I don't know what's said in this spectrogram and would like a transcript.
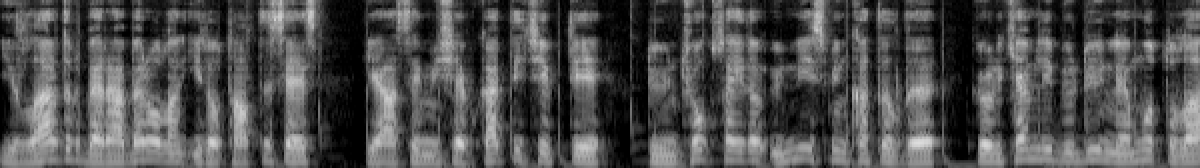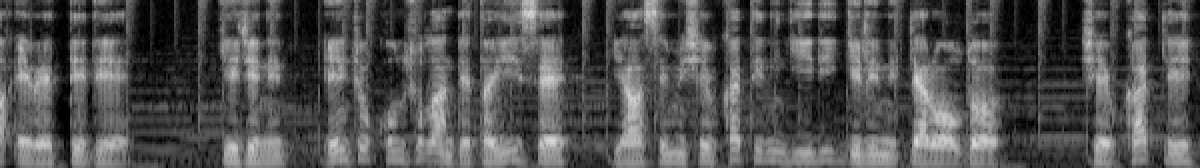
Yıllardır beraber olan İdo Tatlıses, Yasemin Şefkatli çifti dün çok sayıda ünlü ismin katıldığı görkemli bir düğünle mutluluğa evet dedi. Gecenin en çok konuşulan detayı ise Yasemin Şefkatli'nin giydiği gelinlikler oldu. Şefkatli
